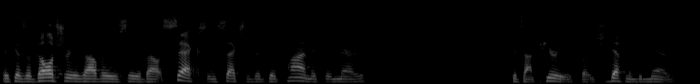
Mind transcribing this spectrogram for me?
Because adultery is obviously about sex, and sex is a good time if you're married. It's a good time, period, but you should definitely be married.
